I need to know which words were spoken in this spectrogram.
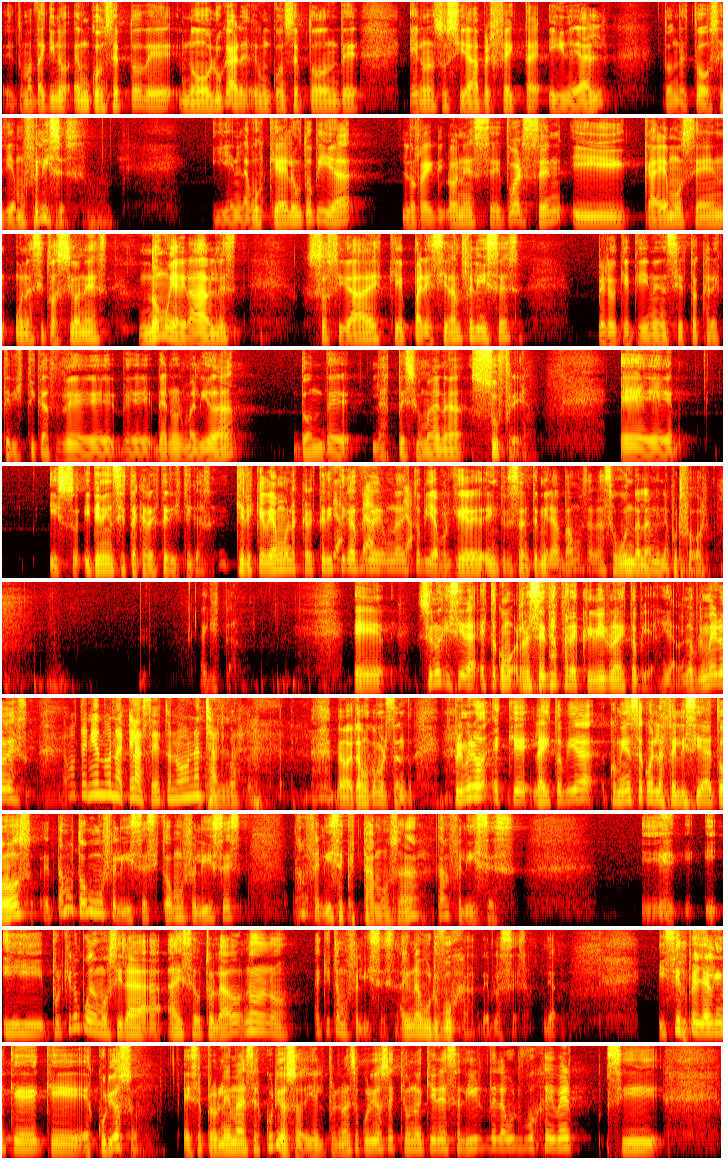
eh, Tomás de Aquino, es un concepto de no lugar, es un concepto donde en una sociedad perfecta e ideal, donde todos seríamos felices. Y en la búsqueda de la utopía, los reglones se tuercen y caemos en unas situaciones no muy agradables, sociedades que parecieran felices, pero que tienen ciertas características de, de- de anormalidad, donde la especie humana sufre. Eh, y, so- y tienen ciertas características. ¿Quieres que veamos las características de veamos, una ya. distopía? Porque es interesante. Mira, vamos a la segunda lámina, por favor. Aquí está. Eh, si uno quisiera esto como recetas para escribir una distopía. Ya, lo primero es Estamos teniendo una clase, esto no es una charla. no, estamos conversando. Primero es que la distopía comienza con la felicidad de todos. Estamos todos muy felices y todos muy felices. Tan felices que estamos, ¿ah? Tan felices. Y, y- y ¿por qué no podemos ir a, a ese otro lado? No, no, no. Aquí estamos felices. Hay una burbuja de placer. ¿ya? Y siempre hay alguien que, que es curioso. Ese problema de ser curioso. Y el problema de ser curioso es que uno quiere salir de la burbuja y ver si,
